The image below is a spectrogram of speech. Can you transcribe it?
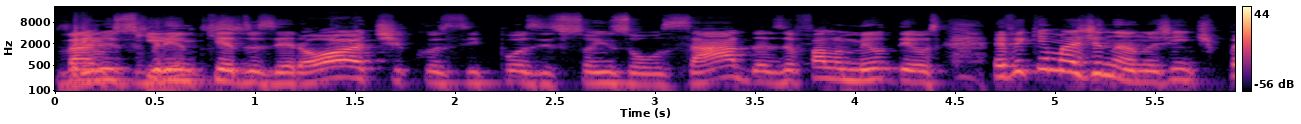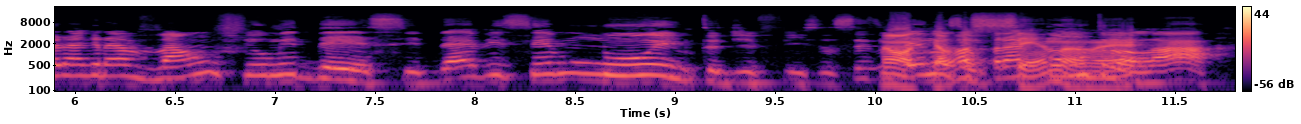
vários Brinquedos. brinquedos eróticos e posições ousadas. Eu falo, meu Deus. Eu fico imaginando, gente, pra gravar um filme desse, deve ser muito difícil. Vocês Não, têm aquela noção, pra cena, né? Controlar.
